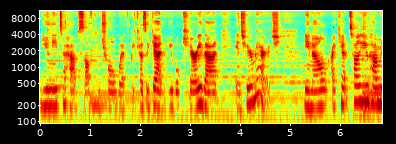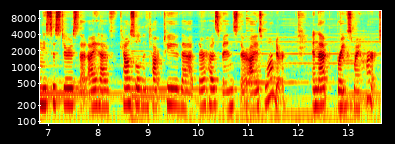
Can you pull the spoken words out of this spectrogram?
you need to have self control with because, again, you will carry that into your marriage. You know, I can't tell you how many sisters that I have counseled and talked to that their husbands, their eyes wander. And that breaks my heart.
